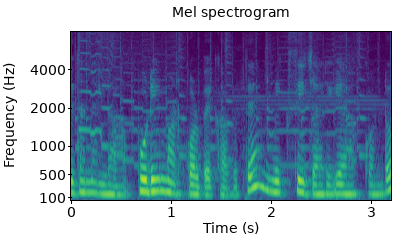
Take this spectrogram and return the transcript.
ಇದನ್ನೆಲ್ಲ ಪುಡಿ ಮಾಡ್ಕೊಳ್ಬೇಕಾಗುತ್ತೆ ಮಿಕ್ಸಿ ಜಾರಿಗೆ ಹಾಕ್ಕೊಂಡು.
